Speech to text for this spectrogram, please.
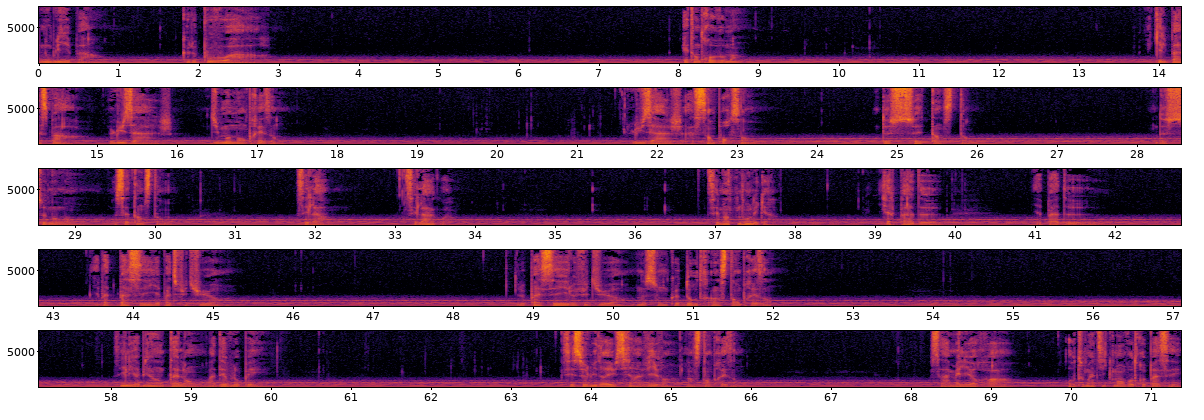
N'oubliez pas que le pouvoir est entre vos mains. Qu'il passe par l'usage du moment présent. L'usage à 100% de cet instant, de ce moment cet instant. C'est là. C'est là, quoi. C'est maintenant, les gars. Il n'y a pas de. Il n'y a pas de. N'y a pas de passé, il n'y a pas de futur. Le passé et le futur ne sont que d'autres instants présents. s'il y a bien un talent à développer, c'est celui de réussir à vivre l'instant présent. Ça améliorera automatiquement votre passé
